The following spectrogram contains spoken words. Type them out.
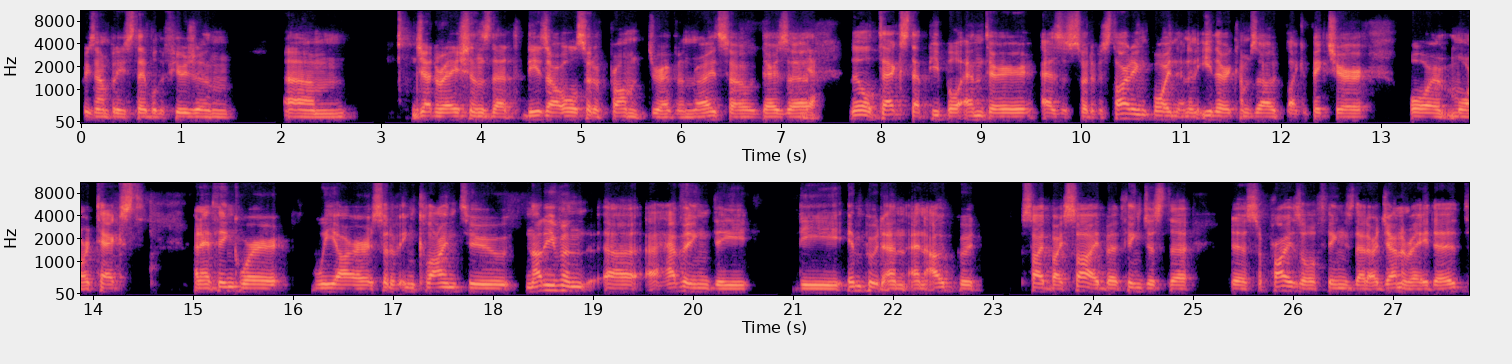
for example, stable diffusion. Um, generations that these are all sort of prompt driven, right? So there's a yeah. little text that people enter as a sort of a starting point, and then either it comes out like a picture or more text. And I think where we are sort of inclined to not even uh, having the the input and, and output side by side, but I think just the the surprise of things that are generated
